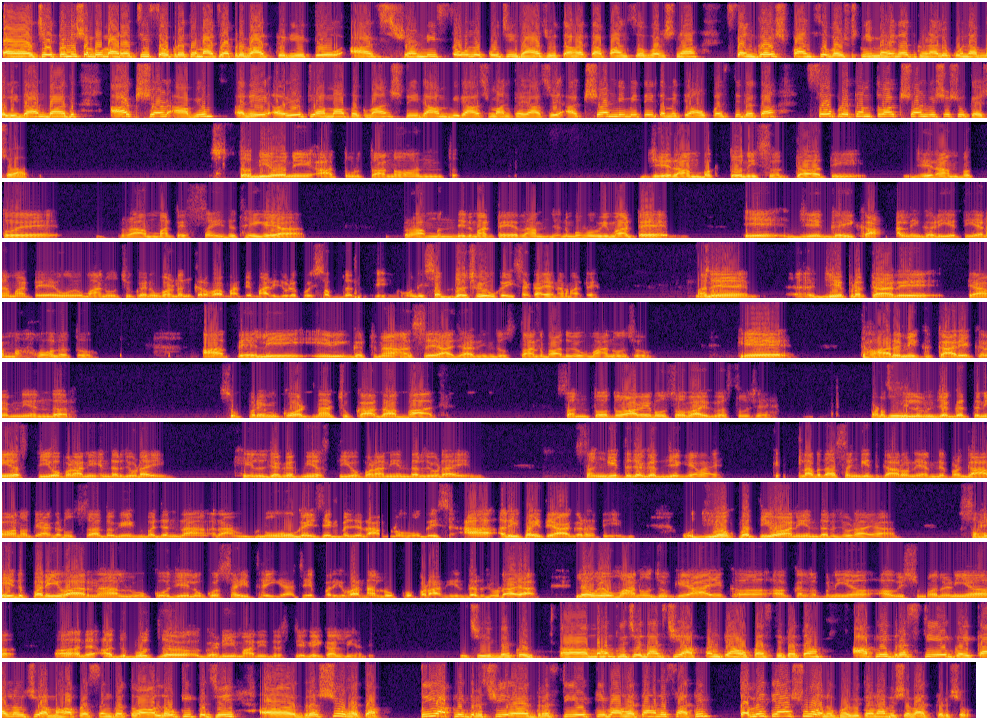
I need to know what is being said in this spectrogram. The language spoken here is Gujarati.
ચૈતન્ય શંભુ મહારાજજી, સૌપ્રથમ આજે આપણે વાત કરીએ તો આ ક્ષણની સૌ લોકો જે રાહ જોતા હતા પાંચસો વર્ષના સંઘર્ષ, પાંચસો વર્ષની મહેનત, ઘણા લોકોના બલિદાન બાદ આ ક્ષણ આવ્યો અને અયોધ્યામાં ભગવાન શ્રીરામ બિરાજમાન થયા છે. આ ક્ષણ નિમિત્તે તમે ત્યાં ઉપસ્થિત હતા. સૌ પ્રથમ તો આ ક્ષણ વિશે શું કહેશો આપ? સદીઓની આતુરતાનો અંત, જે રામ ભક્તોની શ્રદ્ધા હતી જે રામ ભક્તોએ રામ માટે શહીદ થઈ ગયા, રામ મંદિર માટે, રામ જન્મભૂમિ માટે, એ જે ગઈકાલની ઘડી હતી એના માટે હું એવું માનું છું કે એનું વર્ણન કરવા માટે મારી જોડે કોઈ શબ્દ નથી. હું નિશબ્દ છું એવું કહી શકાય એના માટે. અને, જે પ્રકારે ત્યાં માહોલ હતો. આ પહેલી એવી ઘટના હશે આઝાદ હિન્દુસ્તાન બાદ એવું માનું છું કે ધાર્મિક કાર્યક્રમની અંદર સુપ્રીમ કોર્ટના ચુકાદા બાદ સંતો તો આવે બહુ સ્વાભાવિક વસ્તુ છે. પણ ફિલ્મ જગતની હસ્તીઓ પણ આની અંદર જોડાઈ. ખેલ જગતની હસ્તીઓ પણ આની અંદર જોડાઈ. સંગીત જગત જે કહેવાય કેટલા બધા સંગીતકારોને એમને પણ ગાવાનો ત્યાં આગળ ઉત્સાહ હતો કે એક ભજન રામ રામનું હું ગઈશ એક ભજન રામનું હું ગઈશ. આ હરીફાઈ ત્યાં આગળ હતી. ઉદ્યોગપતિઓ આની અંદર જોડાયા. શહીદ પરિવારના લોકો, જે લોકો શહીદ થઈ ગયા છે, પરિવારના લોકો પણ આની અંદર જોડાયા. એટલે હું એવું માનું છું કે આ એક અકલ્પનીય, અવિસ્મરણીય અને અદ્ભુત ઘડી મારી દ્રષ્ટિએ ગઈકાલની હતી. જી, બિલકુલ. મહંત વિજયદાસજી, આપ પણ ત્યાં ઉપસ્થિત હતા. આપની દ્રષ્ટિએ ગઈકાલનો જે આ મહાપ્રસંગ હતો, આ અલૌકિક જે દ્રશ્યો હતા તે આપની દ્રષ્ટિએ દ્રષ્ટિએ કેવા હતા અને સાથે તમે ત્યાં શું અનુભવ્યું? તેના વિશે વાત કરશો.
